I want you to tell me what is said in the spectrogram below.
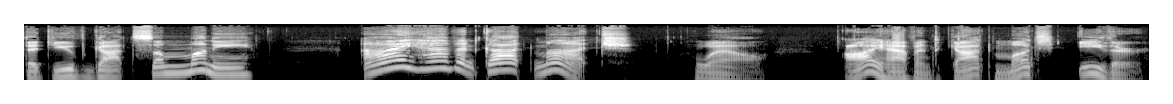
that you've got some money. I haven't got much. Well, I haven't got much either.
